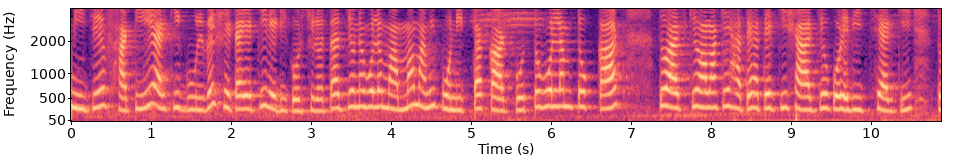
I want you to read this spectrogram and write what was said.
নিজে ফাটিয়ে আর কি গুলবে সেটাই আর কি রেডি করছিল। তার জন্য বলল, মাম্মাম, আমি পনিরটা কাটবো। তো বললাম, তো কাট। তো আজকেও আমাকে হাতে হাতে কি সাহায্য করে দিচ্ছে আর কি। তো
